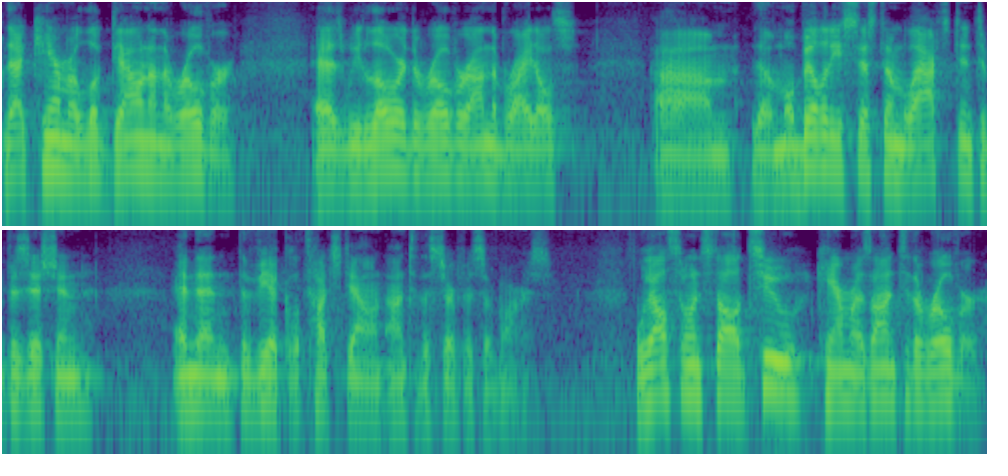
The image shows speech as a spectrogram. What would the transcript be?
That camera looked down on the rover as we lowered the rover on the bridles. Um, the mobility system latched into position, and then the vehicle touched down onto the surface of Mars. We also installed two cameras onto the rover,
